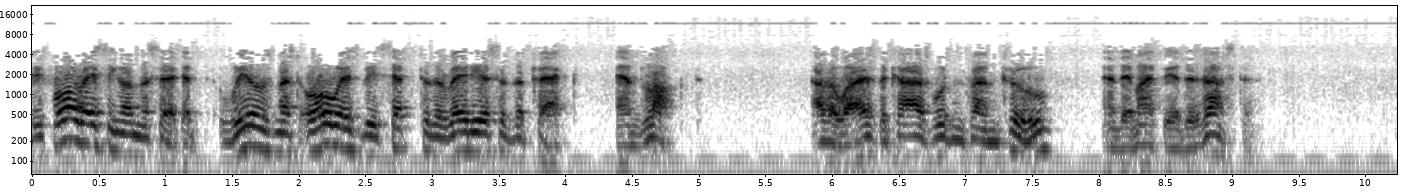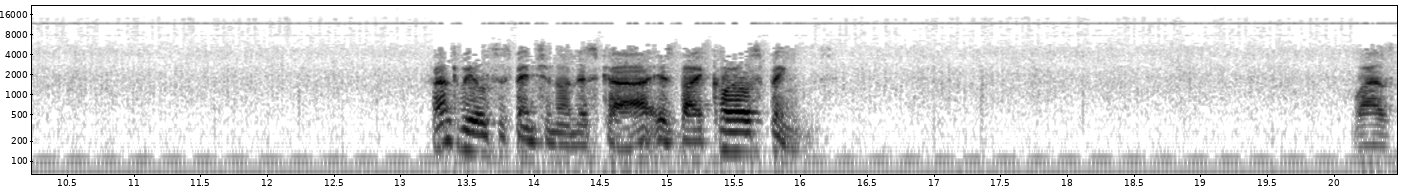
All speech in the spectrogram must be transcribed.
Before racing on the circuit, wheels must always be set to the radius of the track and locked. Otherwise, the cars wouldn't run true, and they might be a disaster. Front wheel suspension on this car is by coil springs. Whilst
